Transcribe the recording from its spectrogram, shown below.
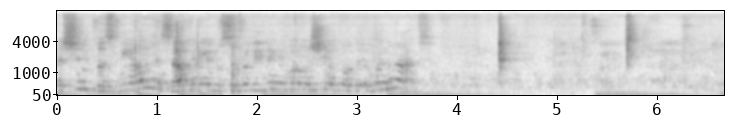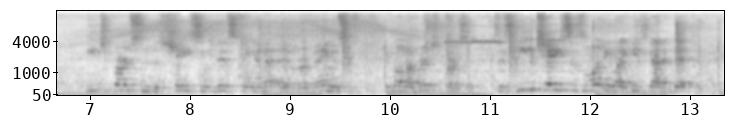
Hashem, let's be honest, how many of us are really thinking about Mashiach? We're not. Each person is chasing this thing, and uh, Rebbeinu says, you know, a rich person says he chases money like he's got a debt to pay.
